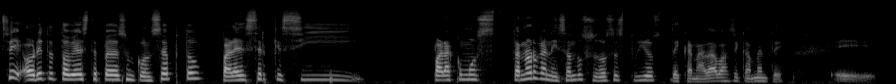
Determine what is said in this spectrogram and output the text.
Sí, ahorita todavía este pedo es un concepto. Parece ser que sí. Para cómo están organizando sus dos estudios de Canadá, básicamente. eh,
